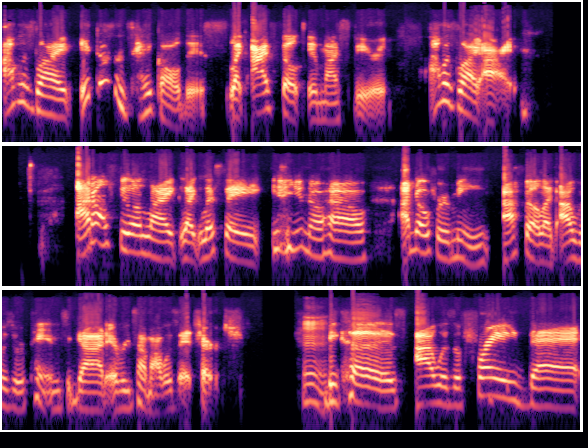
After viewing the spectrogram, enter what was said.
I was like, it doesn't take all this. Like I felt in my spirit. I was like, all right. I don't feel like like let's say you know how I know for me, I felt like I was repenting to God every time I was at church. Mm. Because I was afraid that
